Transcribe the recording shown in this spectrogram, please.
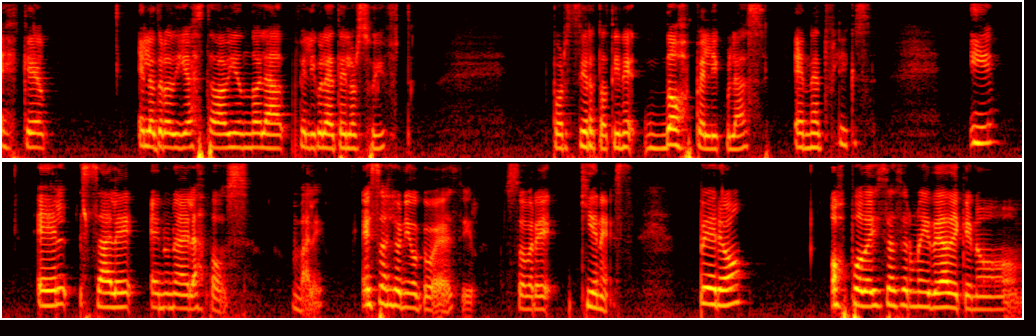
es que el otro día estaba viendo la película de Taylor Swift. Por cierto, tiene dos películas en Netflix. Y él sale en una de las dos. Vale. Eso es lo único que voy a decir sobre quién es pero os podéis hacer una idea de que no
